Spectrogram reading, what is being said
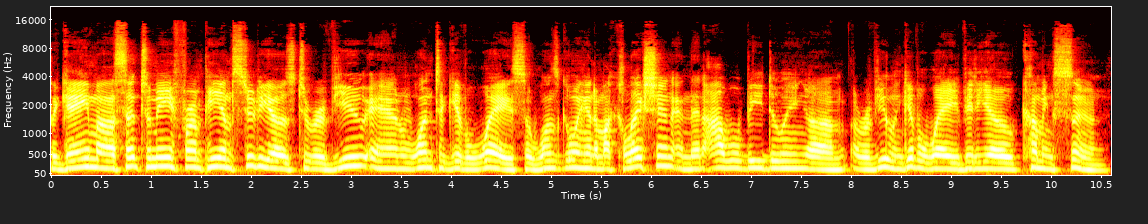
the game uh, sent to me from PM Studios to review and one to give away. So one's going into my collection, and then I will be doing um, a review and giveaway video coming soon.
